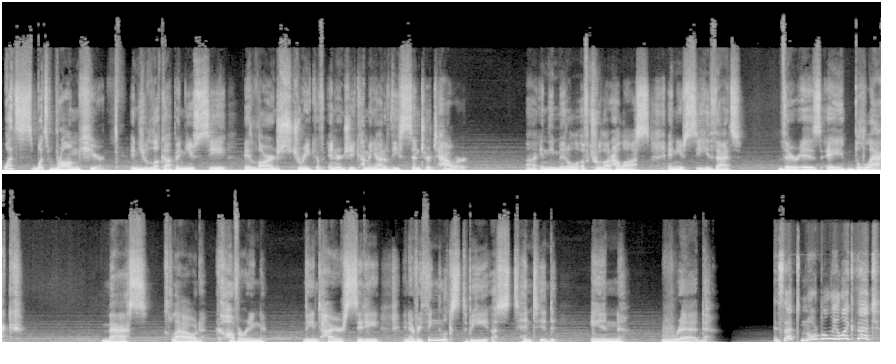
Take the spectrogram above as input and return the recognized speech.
What's what's wrong here? And you look up and you see a large streak of energy coming out of the center tower uh, in the middle of Kular Halas, and you see that there is a black mass cloud covering the entire city, and everything looks to be uh, tinted in red. Is that normally like that?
